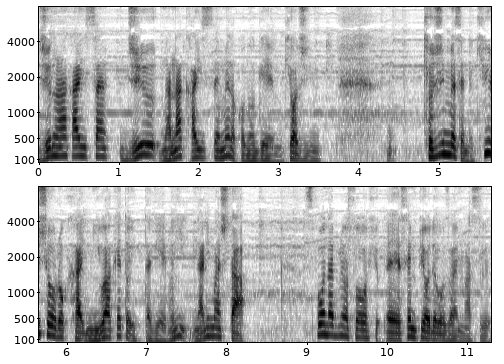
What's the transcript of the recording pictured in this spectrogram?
17回戦、17回戦目のこのゲーム、巨人、巨人目線で9勝6敗2分けといったゲームになりました。スポーナビの総評、えー、選評でございます。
